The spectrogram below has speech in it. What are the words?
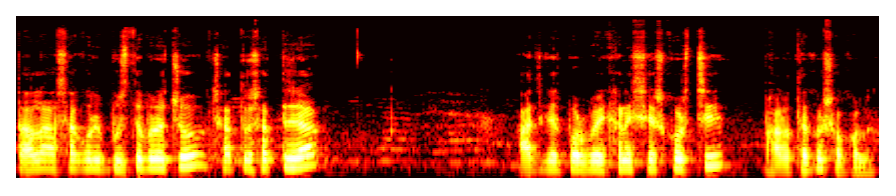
তাহলে আশা করি বুঝতে পেরেছ ছাত্রছাত্রীরা। আজকের পর্ব এখানে শেষ করছি। ভালো থেকো সকলে।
